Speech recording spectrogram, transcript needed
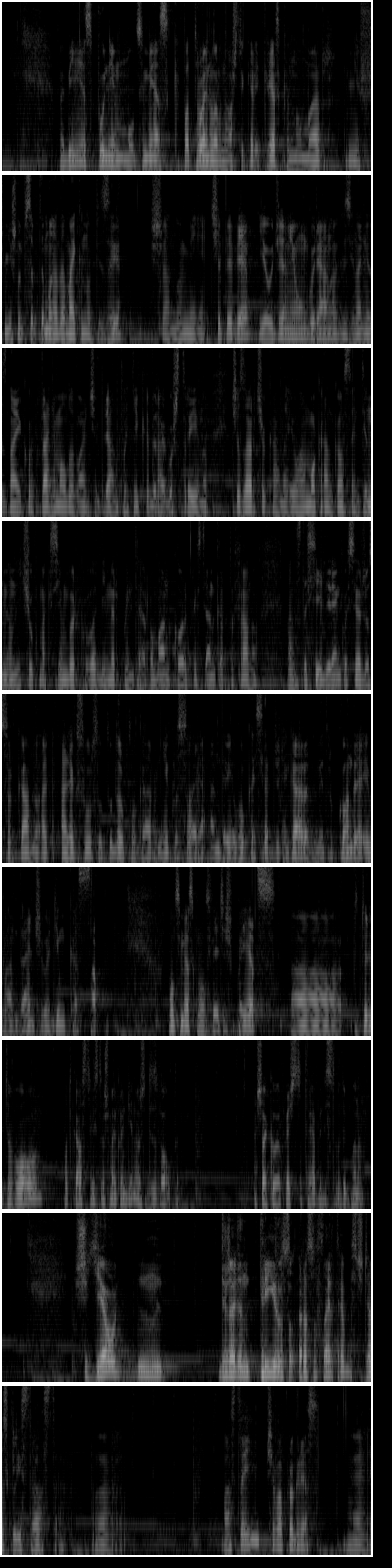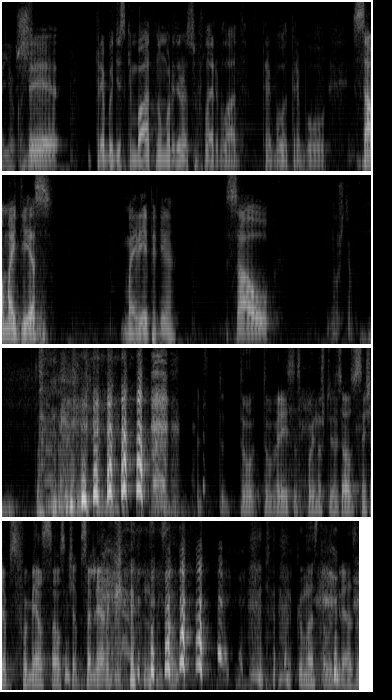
Мобільні спуні мулцемеск патройнлар ноштикарі креска нумар ніж ніж ну пісаптами да майкину пізи. Шанумі Чепєвє, Євгенію Унгуряну, Зіна Незнайко, Таня Молдован, Чемпіон Платіка, Драгош Траїну, Чезар Чокана, Іон Мокан, Константин Мельничук, Максим Бирку, Владимир Пинтя, Роман Кор, Кристиан Картофяну, Анастасія Діренко, Сержу Суркану, Алекс Урсу, Тудор Плугару, Ніку Саря, Андрій Лука, Серджу Негару, Дмитру Кондря, Іван Данчу, Вадим Касап. Mulțumesc mult, Fetiș Băieț. Uh, datorită vouă, podcastul ăsta și mai continuă și dezvoltă. Așa că vă faceți o treabă destul de bună. Și eu, m, deja din trei răsu- răsuflări trebuie să citesc lista asta. Uh, Asta e ceva progres. Uh, Eu Și consider. trebuie de schimbat numărul de răsuflări, Vlad. Trebuie, trebuie sau mai des, mai repede, sau nu știu. Tu, tu, tu vrei să spui, nu știu, sau să încep să fumez sau să încep să alerg? sau... Cum asta lucrează?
